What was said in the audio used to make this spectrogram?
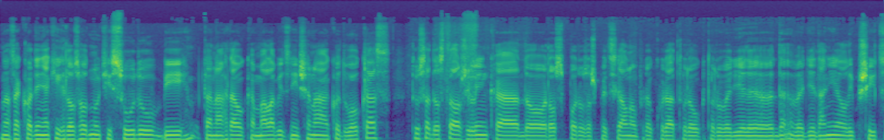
na základe nejakých rozhodnutí súdu by tá nahrávka mala byť zničená ako dôkaz. Tu sa dostal Žilinka do rozporu so špeciálnou prokuratúrou, ktorú vedie, vedie Daniel Lipšic.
